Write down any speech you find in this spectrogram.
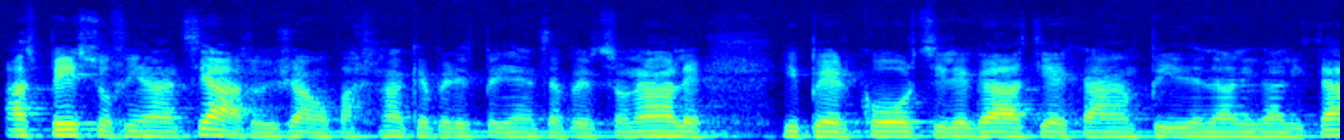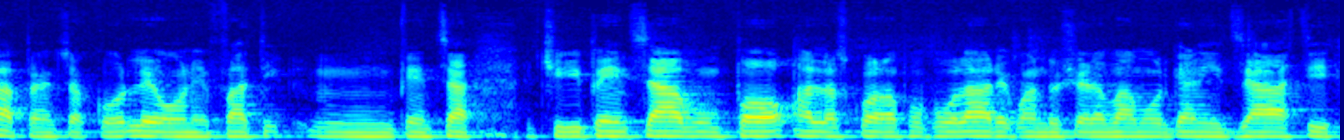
ha spesso finanziato, diciamo, parlo anche per esperienza personale, i percorsi legati ai campi della legalità, penso a Corleone, infatti mh, pensa- ci ripensavo un po' alla scuola popolare quando ci eravamo organizzati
